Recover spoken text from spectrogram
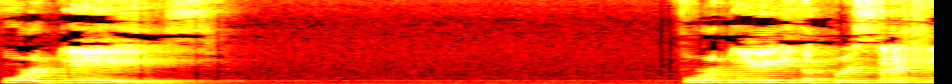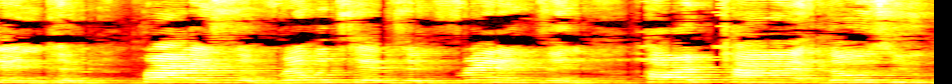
Four days. Four days, a procession comprised of relatives and friends and hard time, those who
